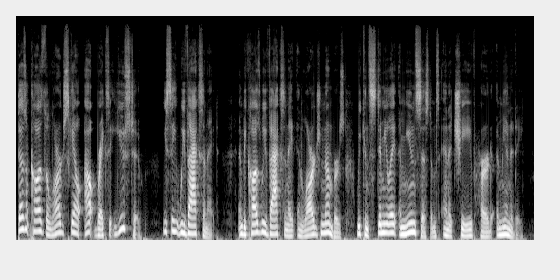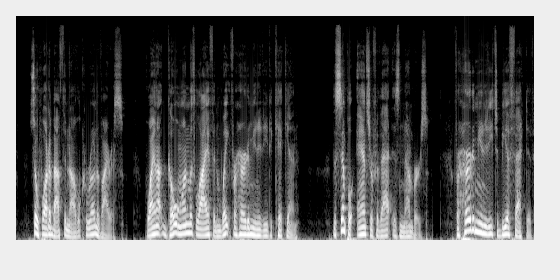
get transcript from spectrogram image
doesn't cause the large scale outbreaks it used to. You see, we vaccinate. And because we vaccinate in large numbers, we can stimulate immune systems and achieve herd immunity. So, what about the novel coronavirus? Why not go on with life and wait for herd immunity to kick in? The simple answer for that is numbers. For herd immunity to be effective,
